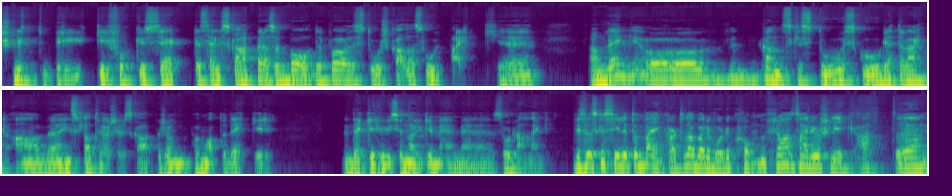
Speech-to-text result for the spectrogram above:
sluttbrukerfokuserte selskaper, altså både på storskala solpark anlegg, og, ganske stor skog etter hvert av installatørselskaper som på en måte dekker, dekker hus i Norge med, med, solanlegg. Hvis jeg skulle si litt om veikartet, da, bare hvor det kommer fra, så er det jo slik at uh,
